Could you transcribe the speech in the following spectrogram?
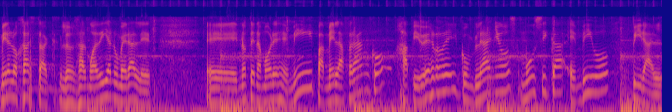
Mira los hashtags, los almohadillas numerales. Eh, no te enamores de mí, Pamela Franco, Happy Birthday, cumpleaños, música en vivo, viral.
